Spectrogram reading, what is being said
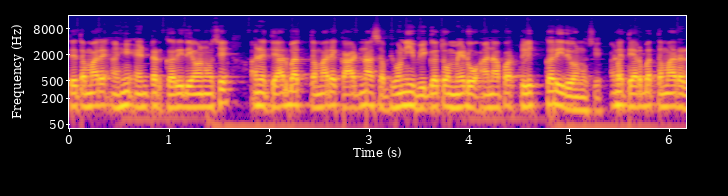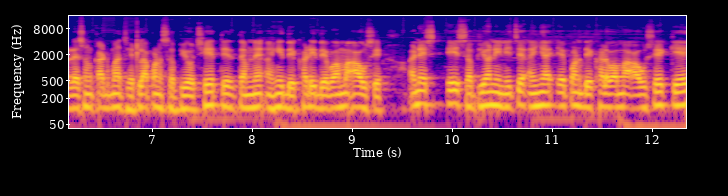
તે તમારે અહીં એન્ટર કરી દેવાનો છે અને ત્યારબાદ તમારે કાર્ડના સભ્યોની વિગતો મેળવો, આના પર ક્લિક કરી દેવાનું છે. અને ત્યારબાદ તમારા રેશન કાર્ડમાં જેટલા પણ સભ્યો છે તે તમને અહીં દેખાડી દેવામાં આવશે. અને એ સભ્યોની નીચે અહીંયા એ પણ દેખાડવામાં આવશે કે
